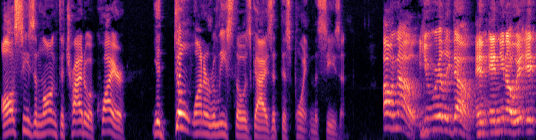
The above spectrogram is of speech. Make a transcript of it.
all season long to try to acquire you don't want to release those guys at this point in the season. Oh no, you really don't. And and you know it, it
